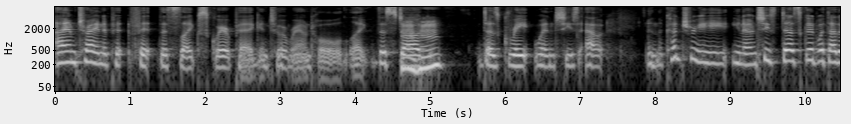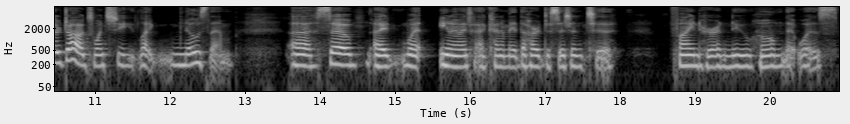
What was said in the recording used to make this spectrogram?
I am trying to fit, fit this like square peg into a round hole. Like this dog does great when she's out in the country, you know, and she does good with other dogs once she like knows them. Uh, so I went, you know, I, I kind of made the hard decision to find her a new home that was,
